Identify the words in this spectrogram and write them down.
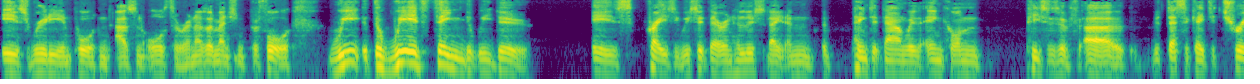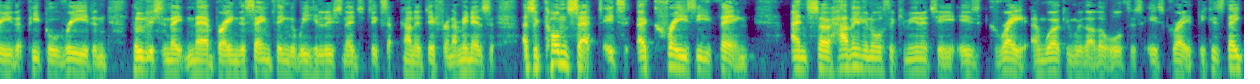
is really important as an author. And as I mentioned before, we, the weird thing that we do is crazy. We sit there and hallucinate and paint it down with ink on pieces of uh, desiccated tree that people read and hallucinate in their brain the same thing that we hallucinated, except kind of different. I mean, it's as a concept, it's a crazy thing. And so having an author community is great and working with other authors is great because they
